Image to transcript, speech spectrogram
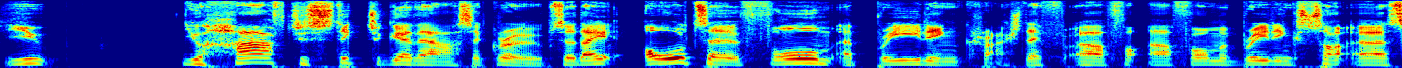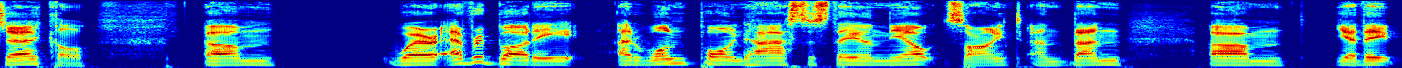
you you have to stick together as a group. So they also form a breeding crèche. They uh, uh, form a breeding so uh, circle. Um, where everybody at one point has to stay on the outside, and then, um, yeah, they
